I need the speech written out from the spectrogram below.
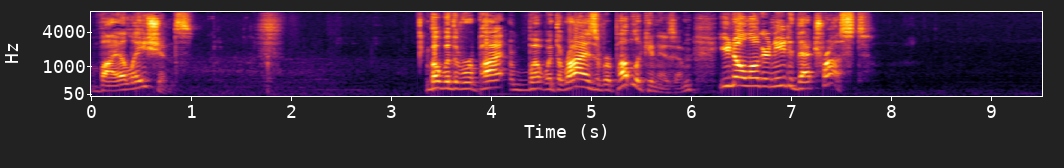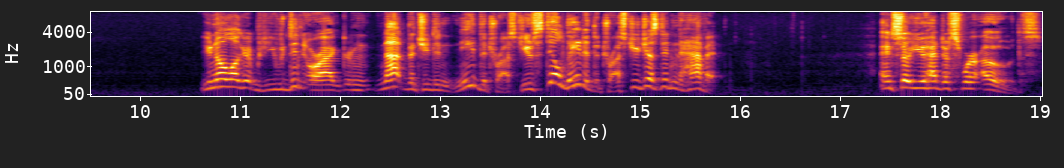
violations. But with the but with the rise of republicanism, you no longer needed that trust. You no longer you didn't or I, not that you didn't need the trust. You still needed the trust. You just didn't have it. And so you had to swear oaths.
